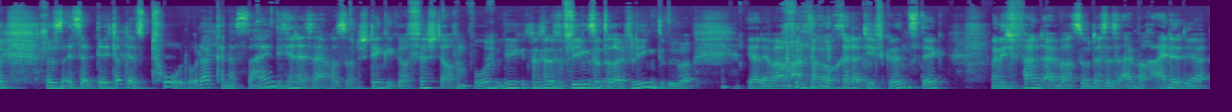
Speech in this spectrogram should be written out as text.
das ist, der, der, ich glaube, der ist tot, oder? Kann das sein? Ja, das ist einfach so ein stinkiger Fisch, der auf dem Boden liegt und da fliegen so drei Fliegen drüber. Ja, der war am Anfang auch relativ günstig und ich fand einfach so, das ist einfach eine der,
